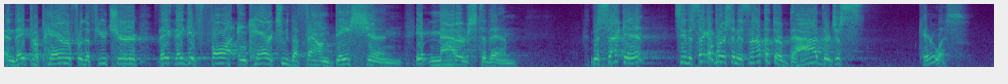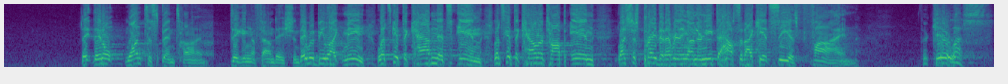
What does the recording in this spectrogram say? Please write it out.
and they prepare for the future. They, they give thought and care to the foundation. It matters to them. The second, see, the second person, it's not that they're bad, they're just careless. They, they don't want to spend time digging a foundation. They would be like me. Let's get the cabinets in. Let's get the countertop in. Let's just pray that everything underneath the house that I can't see is fine. They're careless.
